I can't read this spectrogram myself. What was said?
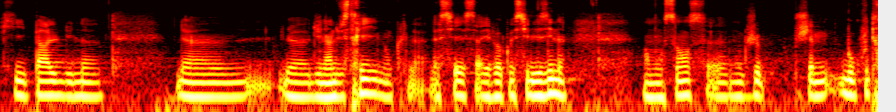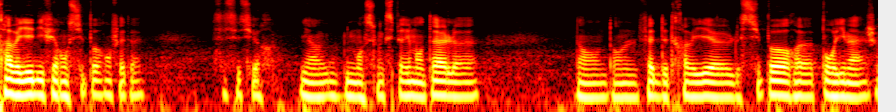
qui parle d'une d'une industrie. Donc l'acier, ça évoque aussi l'usine, en mon sens. Euh, donc j'aime beaucoup travailler différents supports, en fait. Ça, c'est sûr. Il y a une dimension expérimentale euh, dans, le fait de travailler euh, le support pour l'image.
